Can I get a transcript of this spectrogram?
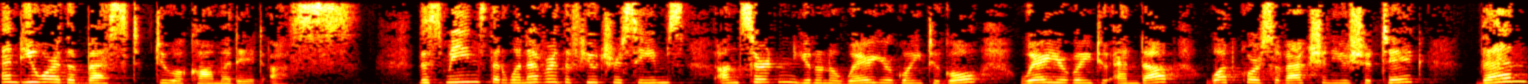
and you are the best to accommodate us. This means that whenever the future seems uncertain, you don't know where you're going to go, where you're going to end up, what course of action you should take, then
